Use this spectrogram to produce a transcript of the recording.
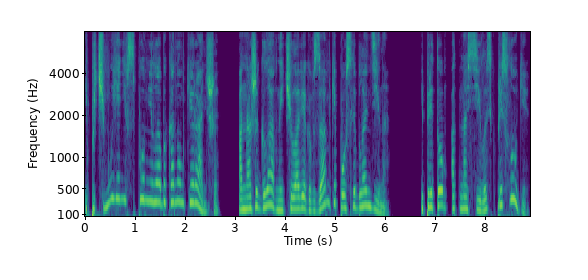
И почему я не вспомнила об экономке раньше? Она же главный человек в замке после блондина. И притом относилась к прислуге.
